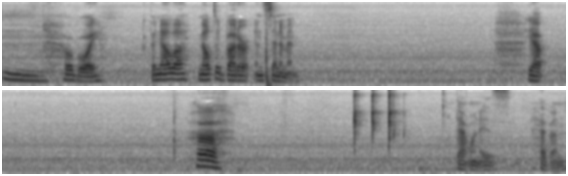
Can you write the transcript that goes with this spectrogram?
Hmm. Oh boy. Vanilla, melted butter, and cinnamon. Yep. That one is heaven,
